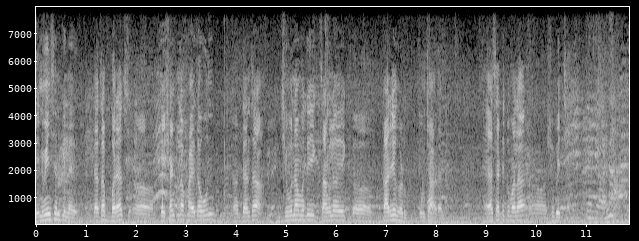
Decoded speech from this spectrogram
इन्व्हेन्शन केलं आहे त्याचा बऱ्याच पेशंटला फायदा होऊन त्यांचा जीवनामध्ये एक चांगलं एक कार्य घडू तुमच्या हाताने. यासाठी तुम्हाला शुभेच्छा. धन्यवाद.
